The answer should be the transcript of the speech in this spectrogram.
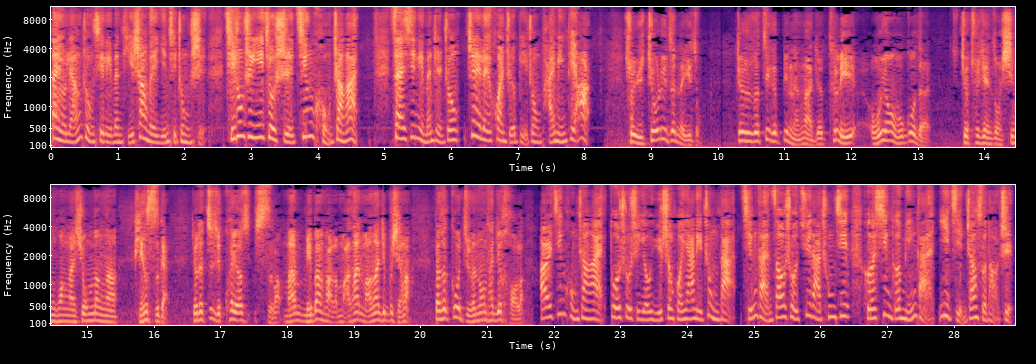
但有两种心理问题尚未引起重视，其中之一就是惊恐障碍。在心理门诊中，这类患者比重排名第二，属于焦虑症的一种。就是说，这个病人啊，就特别无缘无故的就出现这种心慌啊、胸闷啊、濒死感，觉得自己快要死了，马没办法了，马上马上就不行了。但是过几分钟他就好了。而惊恐障碍多数是由于生活压力重大、情感遭受巨大冲击和性格敏感易紧张所导致。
